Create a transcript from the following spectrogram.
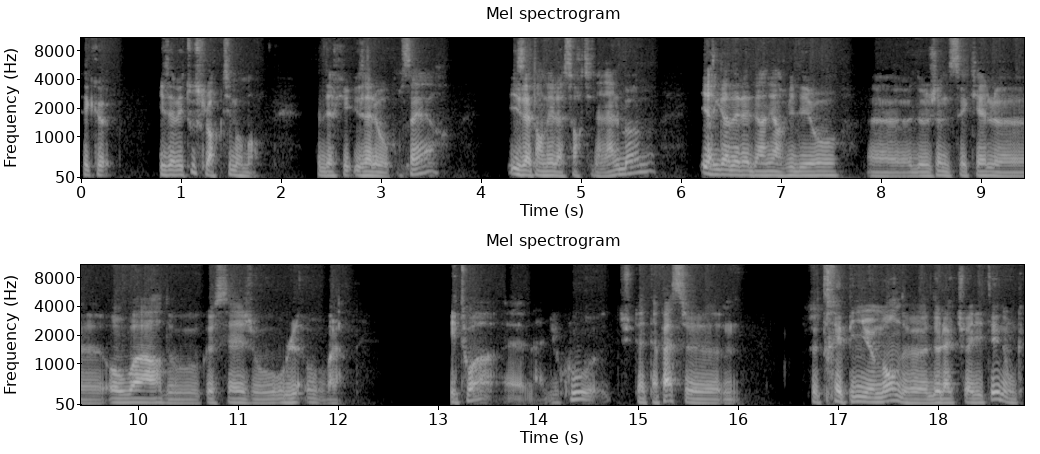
c'est que ils avaient tous leur petit moment. C'est-à-dire qu'ils allaient au concert, ils attendaient la sortie d'un album, ils regardaient la dernière vidéo euh, de je ne sais quel euh, award ou que sais-je, ou, voilà. Et toi, euh, bah, du coup, tu n'as pas ce, trépignement de, l'actualité, donc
